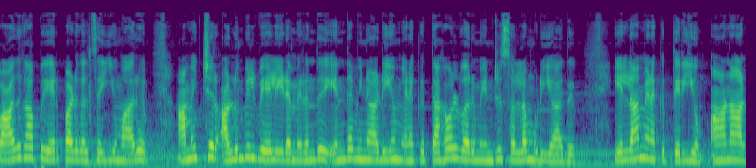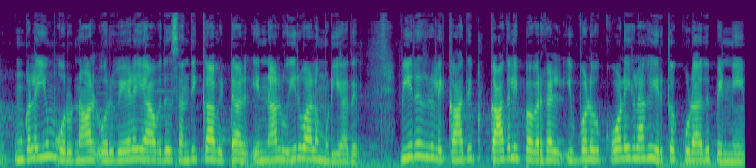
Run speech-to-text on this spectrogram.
பாதுகாப்பு ஏற்பாடுகள் செய்யுமாறு அமைச்சர் அலும்பில் வேலியிடமிருந்து எந்த வினாடியும் எனக்கு தகவல் வரும் என்று சொல்ல முடியாது. எல்லாம் எனக்கு தெரியும். ஆனால் உங்களையும் ஒரு நாள் ஒரு வேளையாவது சந்திக்காவிட்டால் என்னால் உயிர் வாழ முடியாது. வீரர்களை காதி காதலிப்பவர்கள் இவ்வளவு கோழைகளாக இருக்கக்கூடாது பெண்ணே.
